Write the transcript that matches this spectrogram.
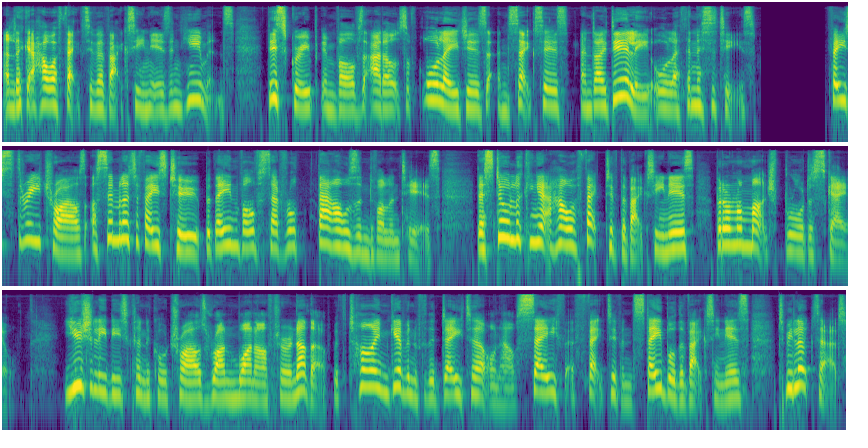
and look at how effective a vaccine is in humans. This group involves adults of all ages and sexes, and ideally all ethnicities. Phase 3 trials are similar to Phase 2, but they involve several thousand volunteers. They're still looking at how effective the vaccine is, but on a much broader scale. Usually, these clinical trials run one after another, with time given for the data on how safe, effective, and stable the vaccine is to be looked at,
